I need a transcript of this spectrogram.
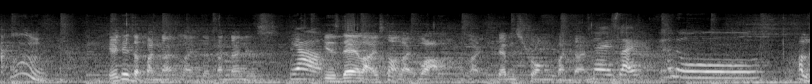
Mm. Can you taste the pandan? Like the pandan is Yeah. is there like it's not like wow like damn strong pandan. Yeah, it's like hello, Hello.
